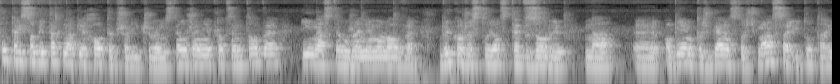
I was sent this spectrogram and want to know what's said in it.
tutaj sobie tak na piechotę przeliczyłem stężenie procentowe i na stężenie molowe, wykorzystując te wzory na y, objętość, gęstość, masę i tutaj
